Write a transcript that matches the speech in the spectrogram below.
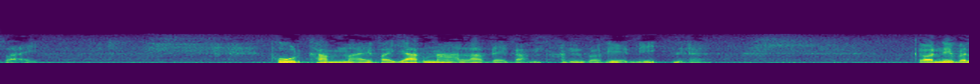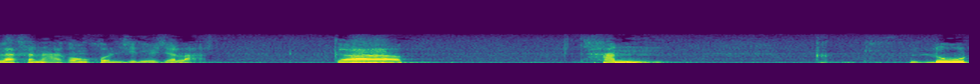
ใส พูดคำไหนพยักหน้ารับได้คำนั้นประเภทนี้นะก็นี่เป็นลักษณะของคนเฉลียวฉลาด ก็ท่านดูด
